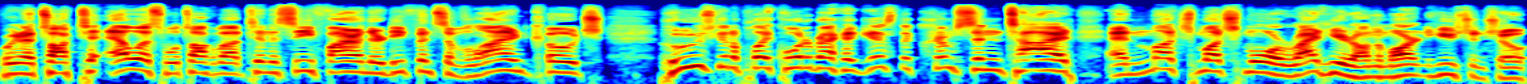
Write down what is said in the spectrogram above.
We're going to talk to Ellis. We'll talk about Tennessee firing their defensive line coach, who's going to play quarterback against the Crimson Tide, and much, much more right here on the Martin Houston Show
